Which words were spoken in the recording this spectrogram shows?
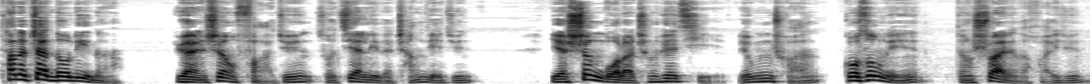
他的战斗力呢，远胜法军所建立的长捷军，也胜过了程学启、刘铭传、郭松龄等率领的淮军。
